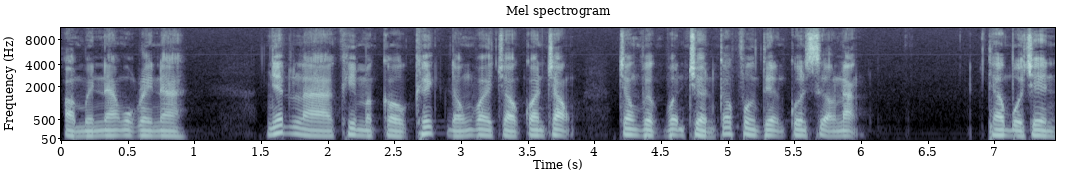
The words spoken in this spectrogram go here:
ở miền nam Ukraine, nhất là khi mà cầu Kerch đóng vai trò quan trọng trong việc vận chuyển các phương tiện quân sự hạng nặng. Theo bộ trên,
